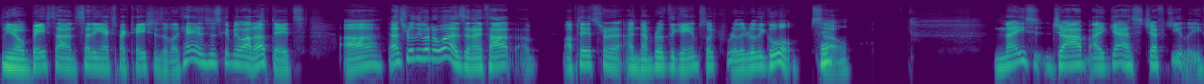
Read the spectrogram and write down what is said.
you know, based on setting expectations of like, hey, this is gonna be a lot of updates. Uh, that's really what it was, and I thought uh, updates for a number of the games looked really, really cool. So, yeah. nice job, I guess, Geoff Keighley.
